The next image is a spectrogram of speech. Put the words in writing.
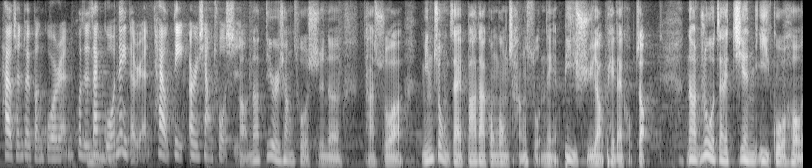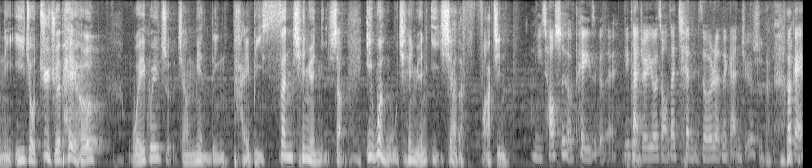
还有针对本国人或者是在国内的人，他、嗯、有第二项措施。好，那第二项措施呢？他说啊，民众在八大公共场所内必须要佩戴口罩。那若在建议过后，你依旧拒绝配合，违规者将面临台币三千元以上一万五千元以下的罚金。你超适合配这个的，你感觉有一种在谴责人的感觉。是的。OK，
